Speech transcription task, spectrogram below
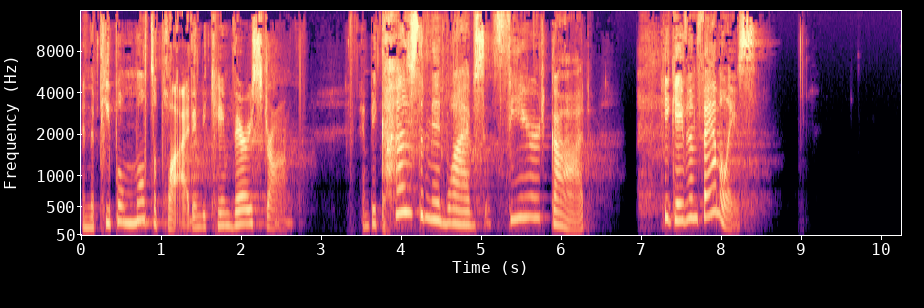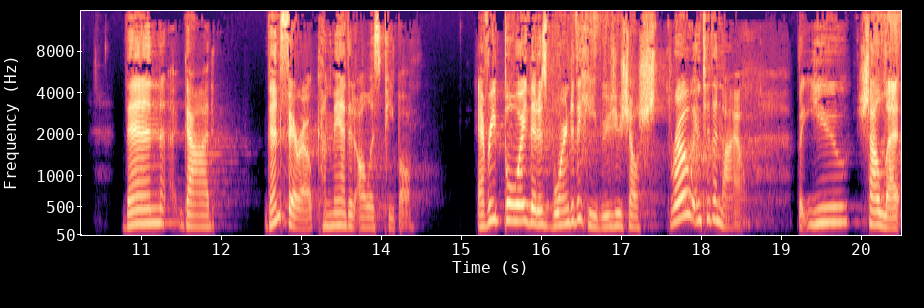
and the people multiplied and became very strong. And because the midwives feared God, he gave them families. Then God, then Pharaoh commanded all his people Every boy that is born to the Hebrews you shall throw into the Nile, but you shall let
